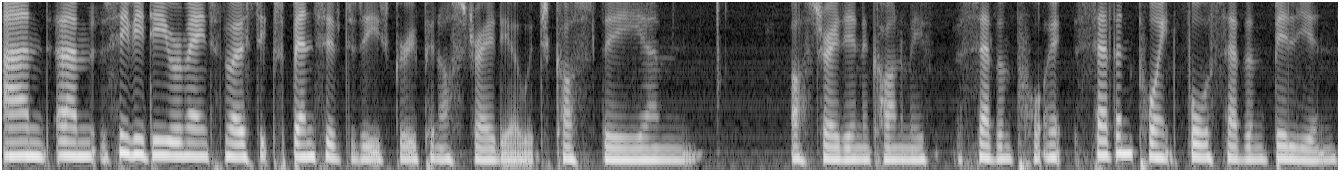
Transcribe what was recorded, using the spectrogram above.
And um, CVD remains the most expensive disease group in Australia, which costs the um, Australian economy 7.47 billion.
